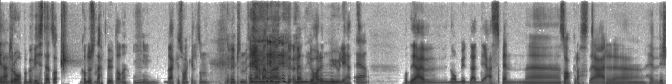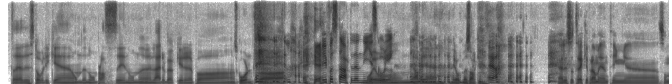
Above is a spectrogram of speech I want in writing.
En yeah. dråpe bevissthet, så kan du snappe ut av det. Mm. Det er ikke så enkelt som å knipse med fingeren, men, eh, men du har en mulighet. Ja. Og det er, nå, det er, det er spennende saker, ass. Det er eh, heavy. Det det står vel ikke om det noen plass i noen eh, lærebøker på skolen, så Vi får starte den nye jo skolen. Ja, vi jobber med saken. Ja. Jeg har lyst til å trekke fram en ting uh, som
